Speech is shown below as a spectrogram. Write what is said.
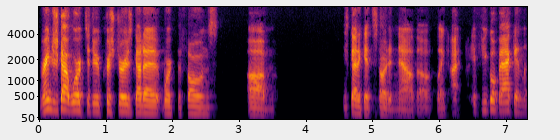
Rangers got work to do. Chris Drury's got to work the phones. Um, he's got to get started now, though. Like, I, if you go back and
